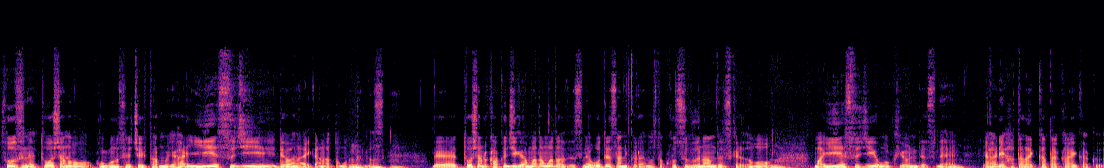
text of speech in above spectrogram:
そうですね。当社の今後の成長を引っ張るもの、やはり ESG ではないかなと思っております。で、当社の各事業はまだまだですね、大手さんに比べますと小粒なんですけれども、まあ ESG を目標にですね、やはり働き方改革、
